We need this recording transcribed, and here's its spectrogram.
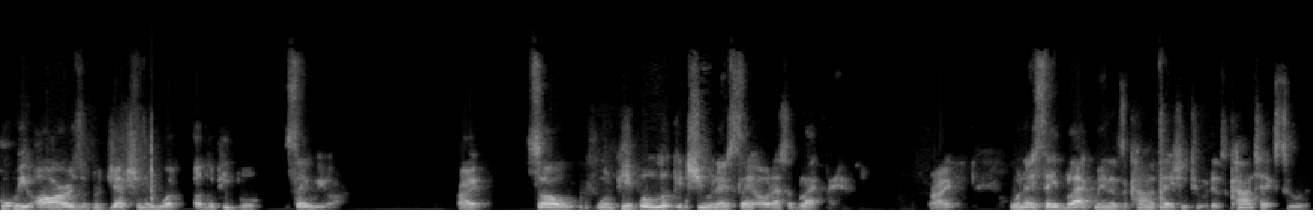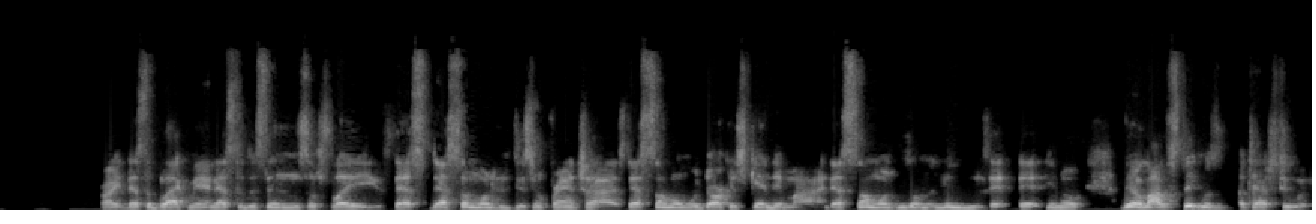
who we are is a projection of what other people say we are, right? So when people look at you and they say, "Oh, that's a black man," right? When they say black man, there's a connotation to it. There's context to it, right? That's a black man. That's the descendants of slaves. That's that's someone who's disenfranchised. That's someone with darker skin than mine. That's someone who's on the news. That that you know, there are a lot of stigmas attached to it.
